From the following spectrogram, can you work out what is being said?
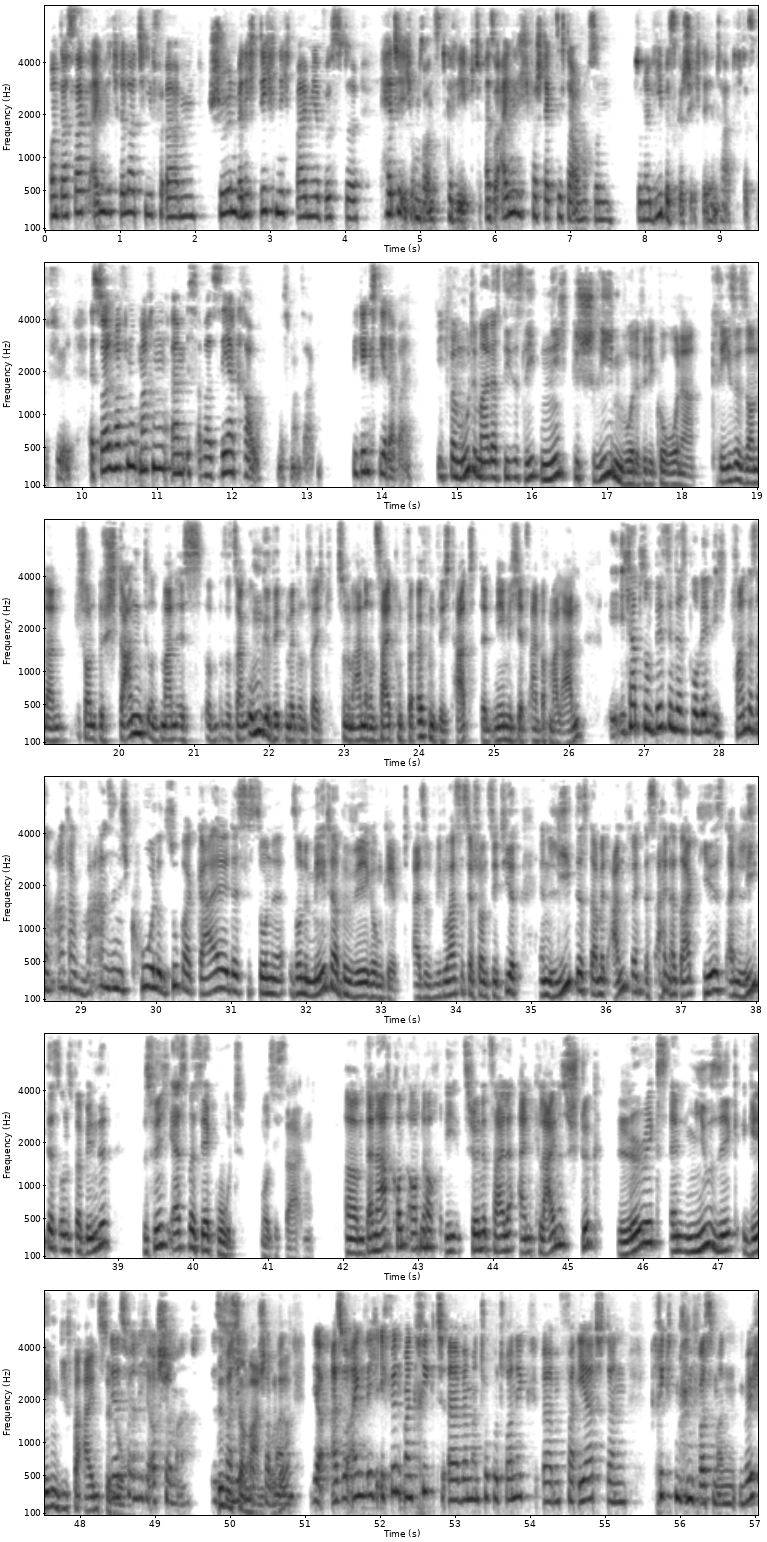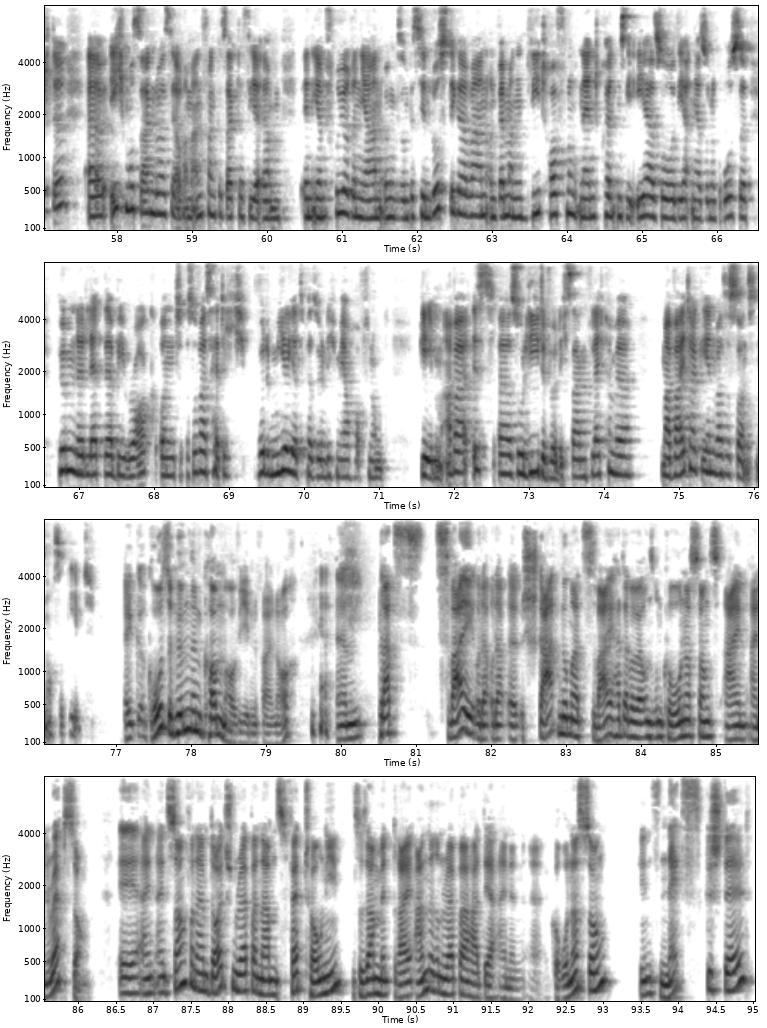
und das sagt eigentlich relativ ähm, schön, wenn ich dich nicht bei mir wüsste, hätte ich umsonst gelebt. Also eigentlich versteckt sich da auch noch so, ein, so eine Liebesgeschichte hinter, hatte ich das Gefühl. Es soll Hoffnung machen, ähm, ist aber sehr grau, muss man sagen. Wie ging es dir dabei? Ich vermute mal, dass dieses Lied nicht geschrieben wurde für die Corona-Krise, sondern schon bestand und man es ähm, sozusagen umgewidmet und vielleicht zu einem anderen Zeitpunkt veröffentlicht hat, äh, nehme ich jetzt einfach mal an ich habe so ein bisschen das Problem, ich fand es am Anfang wahnsinnig cool und super geil, dass es so eine, so eine Metabewegung gibt. Also, wie du hast es ja schon zitiert, ein Lied, das damit anfängt, dass einer sagt, hier ist ein Lied, das uns verbindet. Das finde ich erstmal sehr gut, muss ich sagen. Ähm, danach kommt auch noch die schöne Zeile, ein kleines Stück Lyrics and Music gegen die Vereinzelung. Das fand ich auch charmant. Das, ist charmant, charmant, oder? Ja, also eigentlich, ich finde, man kriegt, äh, wenn man Tokotronic ähm, verehrt, dann kriegt man, was man möchte. Äh, ich muss sagen, du hast ja auch am Anfang gesagt, dass sie ähm, in ihren früheren Jahren irgendwie so ein bisschen lustiger waren. Und wenn man ein Lied Hoffnung nennt, könnten sie eher so, die hatten ja so eine große Hymne, Let There Be Rock. Und sowas hätte ich, würde mir jetzt persönlich mehr Hoffnung geben. Aber ist äh, solide, würde ich sagen. Vielleicht können wir mal weitergehen, was es sonst noch so gibt. Äh, große Hymnen kommen auf jeden Fall noch. Ja. Ähm, Platz zwei oder, oder äh, Start Nummer zwei hat aber bei unseren Corona-Songs ein, ein Rap-Song. Äh, ein, ein Song von einem deutschen Rapper namens Fat Tony. Zusammen mit drei anderen Rapper hat er einen äh, Corona-Song ins Netz gestellt.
